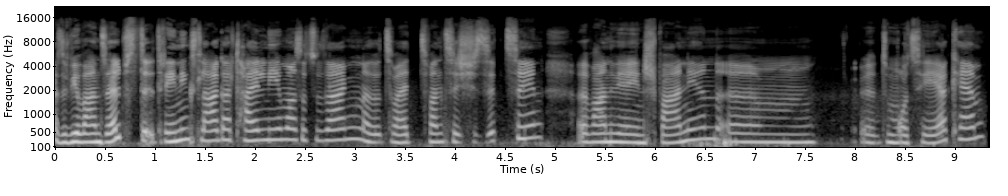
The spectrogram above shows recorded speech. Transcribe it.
also wir waren selbst Trainingslager-Teilnehmer sozusagen. Also 2017 äh, waren wir in Spanien ähm, äh, zum OCR-Camp.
